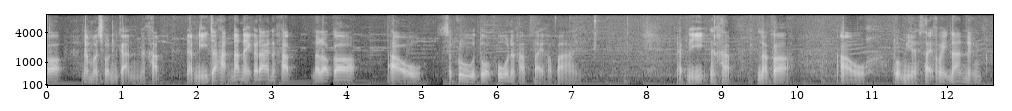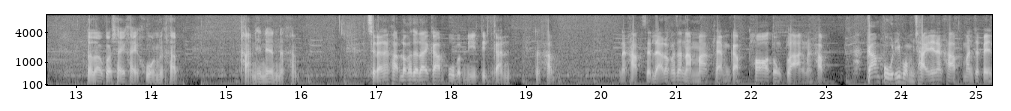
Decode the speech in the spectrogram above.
ก็นำมาชนกันนะครับ แบบนี้จะหันด้านไหนก็ได้นะครับ แล้วเราก็เอาสกรูตัวผู้นะครับ ใส่เข้าไป แบบนี้นะครับ แล้วก็เอาตัวเมียใส่เข้าไปอีกด้านหนึ่ง แล้วเราก็ใช้ไขควงนะครับขันให้แน่นนะครับ เสร็จแล้วนะครับเราก็จะได้ก้ามปูแบบนี้ติดกันนะครับนะครับ เสร็จแล้วเราก็จะนำมาแคลมกับท่อตรงกลางนะครับก้ามปูที่ผมใช้เนี่ยนะครับ มันจะเป็น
